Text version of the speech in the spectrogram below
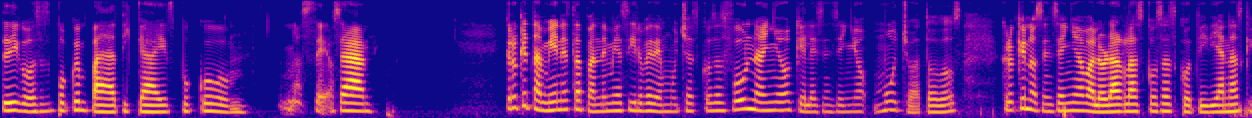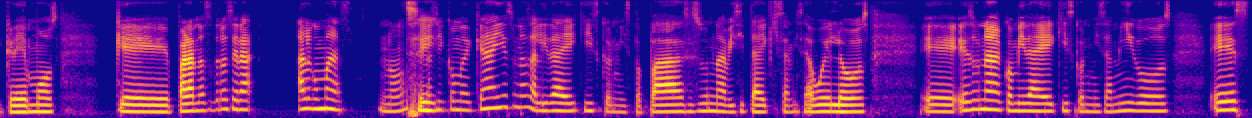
te digo, es poco empática, es poco, no sé, o sea, creo que también esta pandemia sirve de muchas cosas. Fue un año que les enseñó mucho a todos. Creo que nos enseña a valorar las cosas cotidianas que creemos que para nosotros era algo más, ¿no? Sí. Así como de que, ay, es una salida X con mis papás, es una visita X a mis abuelos, eh, es una comida X con mis amigos, es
